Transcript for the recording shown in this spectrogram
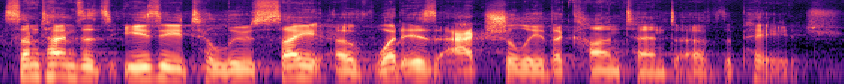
sometimes it's easy to lose sight of what is actually the content of the page.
